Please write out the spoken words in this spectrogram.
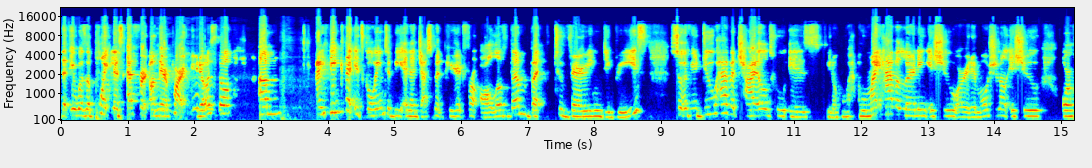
that it was a pointless effort on their part, you know. So um, I think that it's going to be an adjustment period for all of them, but to varying degrees. So if you do have a child who is, you know, who, who might have a learning issue or an emotional issue or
